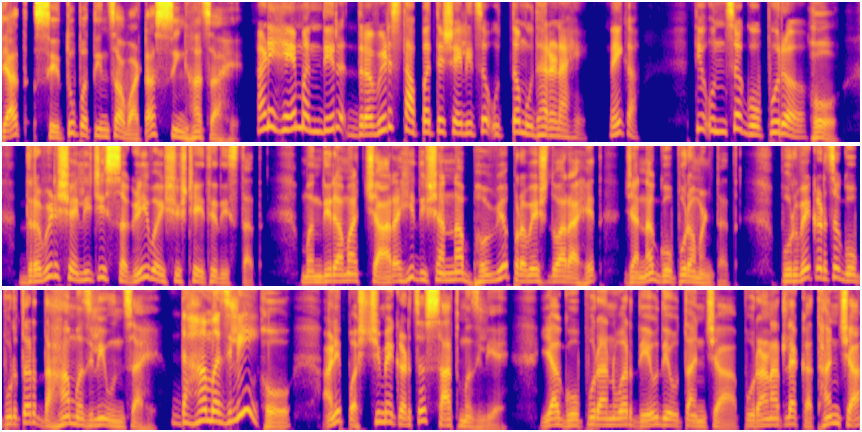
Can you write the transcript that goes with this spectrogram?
त्यात सेतुपतींचा वाटा सिंहाचा आहे. आणि हे मंदिर द्रविड स्थापत्यशैलीचं उत्तम उदाहरण आहे नाही का? ती उंच गोपुरं हो. द्रविड शैलीची सगळी वैशिष्ट्ये इथे दिसतात. मंदिरामा चारही दिशांना भव्य प्रवेशद्वार आहेत ज्यांना गोपुरं म्हणतात. पूर्वेकडचं गोपूर तर दहा मजली उंच आहे. दहा मजली? हो आणि पश्चिमेकडचं सात मजली आहे. या गोपुरांवर देवदेवतांच्या पुराणातल्या कथांच्या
